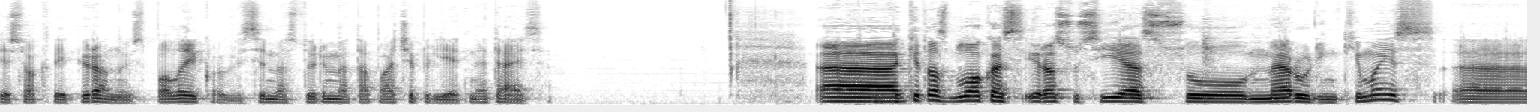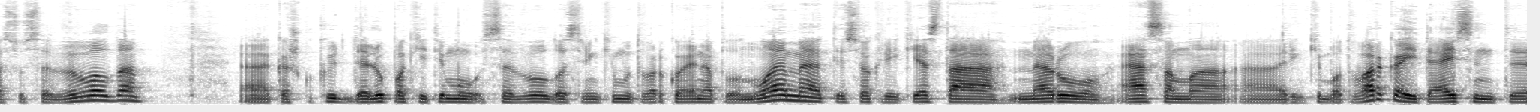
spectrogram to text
Tiesiog taip yra, nu jis palaiko, visi mes turime tą pačią pilietinę teisę. Kitas blokas yra susijęs su merų rinkimais, su savivalda. Kažkokių didelių pakeitimų savivaldos rinkimų tvarkoje neplanuojame, tiesiog reikės tą merų esamą rinkimo tvarką įteisinti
